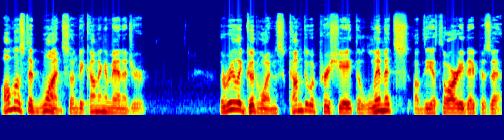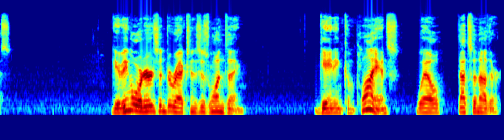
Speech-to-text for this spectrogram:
Almost at once, on becoming a manager, the really good ones come to appreciate the limits of the authority they possess. Giving orders and directions is one thing. Gaining compliance, well, that's another.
